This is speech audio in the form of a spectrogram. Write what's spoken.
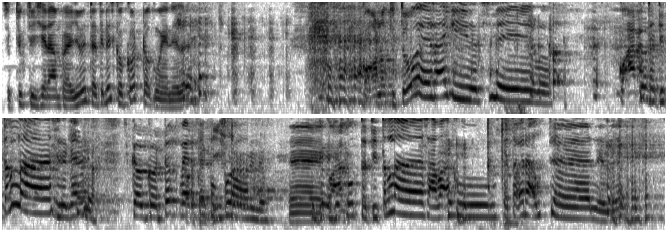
juk disiram banyu dadine sego godhog men itu kok ono dudoe saiki lho. kok aku dadi teles ya kan? Sego godok versi bubur. eh, kok aku dadi teles awakku. Ketoke ra udan gitu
